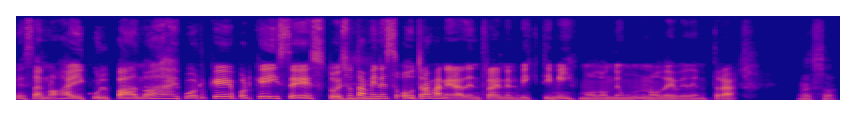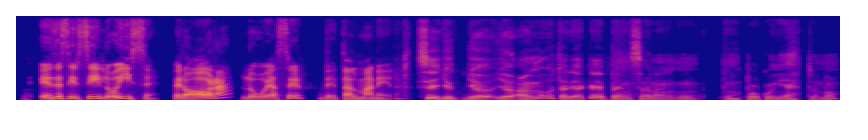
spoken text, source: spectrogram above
estarnos ahí culpando, ay, ¿por qué? ¿Por qué hice esto? Eso mm, también es otra manera de entrar en el victimismo, donde uno no debe de entrar. Exacto. Es decir, sí, lo hice, pero ahora lo voy a hacer de tal manera. Sí, yo, yo, yo, a mí me gustaría que pensaran un- poco en esto, ¿no?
